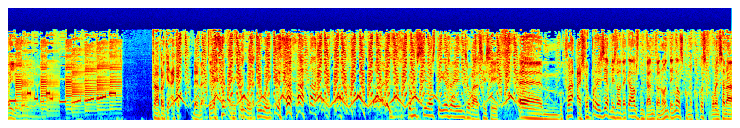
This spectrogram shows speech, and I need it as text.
Oi, oi, oi. Clar, perquè... Bé, que guai, que guai. Com si m'estigués veient jugar, sí, sí. Eh, clar, això però és ja més la dècada dels 80, no? Entenc els Comecocos que comencen a...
